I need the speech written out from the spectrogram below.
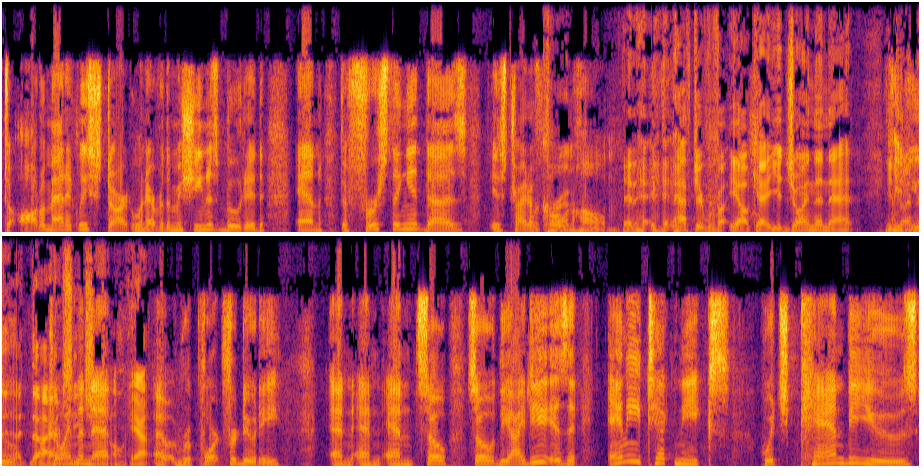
to automatically start whenever the machine is booted, and the first thing it does is try to phone home. And after, yeah, okay, you join the net. You join you the, the IRC join the channel. net, Yeah. uh, report for duty, and and and so so the idea is that any techniques which can be used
